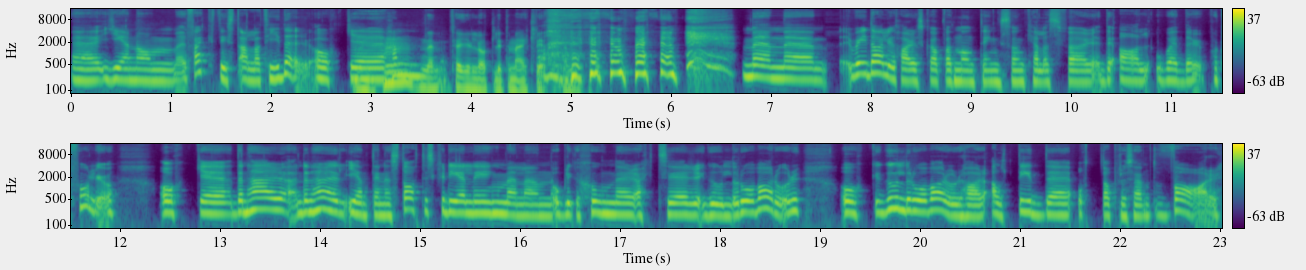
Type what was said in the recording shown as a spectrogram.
eh, genom faktiskt alla tider. Och, eh, mm, han... Det låter lite märkligt. men, men eh, Ray Dalio har skapat någonting som kallas för the all weather portfolio. Och eh, den, här, den här är egentligen en statisk fördelning mellan obligationer, aktier, guld och råvaror. Och guld och råvaror har alltid 8 eh, var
